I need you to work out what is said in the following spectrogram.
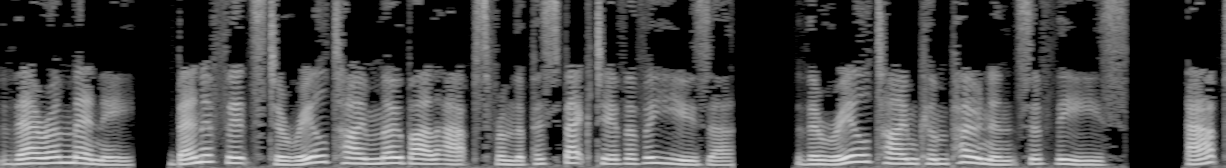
There are many benefits to real-time mobile apps from the perspective of a user. The real-time components of these apps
